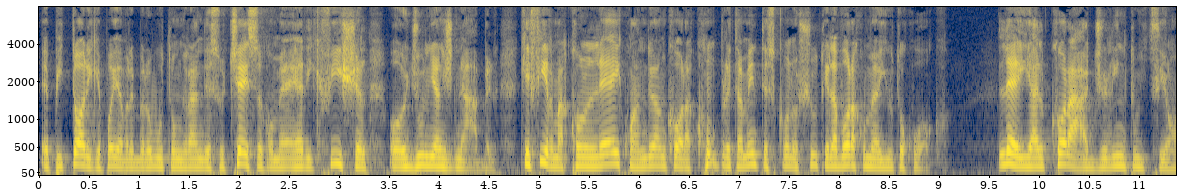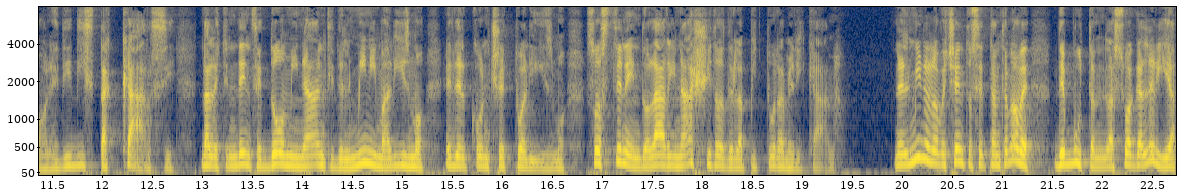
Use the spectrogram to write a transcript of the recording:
eh, pittori che poi avrebbero avuto un grande successo come Eric Fischel o Julian Schnabel, che firma con lei quando è ancora completamente sconosciuto e lavora come aiuto cuoco. Lei ha il coraggio e l'intuizione di distaccarsi dalle tendenze dominanti del minimalismo e del concettualismo, sostenendo la rinascita della pittura americana. Nel 1979 debutta nella sua galleria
